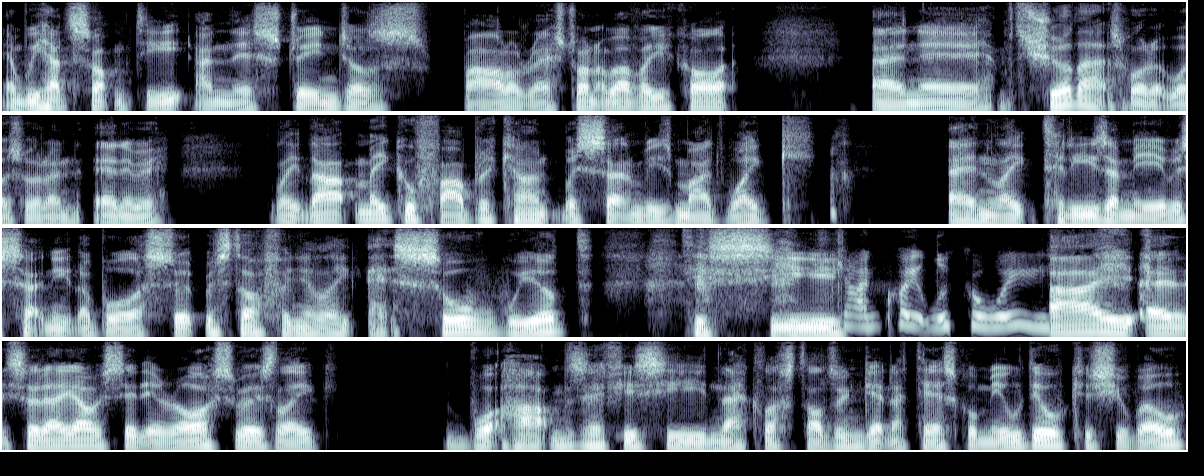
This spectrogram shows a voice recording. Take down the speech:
and we had something to eat in the Strangers Bar or restaurant or whatever you call it. And uh, I'm sure that's what it was. We're in anyway. Like that, Michael Fabricant was sitting with his mad wig. and like Theresa May was sitting eating a bowl of soup and stuff, and you're like, it's so weird to see. you can't quite look away. Aye, and so I was saying to Ross was like, what happens if you see Nicola Sturgeon getting a Tesco meal deal? Because she will.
